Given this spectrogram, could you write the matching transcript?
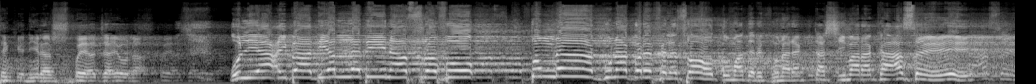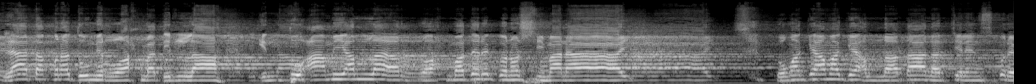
থেকে নিরাশ হয়ে যাও না উলিয়া ইবাদি আল্লাযীনা আসরাফু তোমরা গুনাহ করে ফেলেছো তোমাদের গুনার একটা সীমা রাখা আছে লা তাকনাতু মির রাহমাতিল্লাহ কিন্তু আমি আল্লাহর রহমতের কোনো সীমা নাই তোমাকে আমাকে আল্লাহ তাআলা চ্যালেঞ্জ করে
